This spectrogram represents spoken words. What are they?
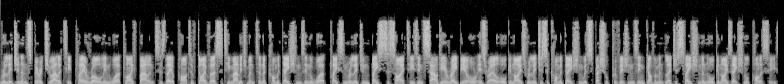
Religion and spirituality play a role in work-life balance as they are part of diversity management and accommodations in the workplace and religion-based societies in Saudi Arabia or Israel organize religious accommodation with special provisions in government legislation and organizational policies.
